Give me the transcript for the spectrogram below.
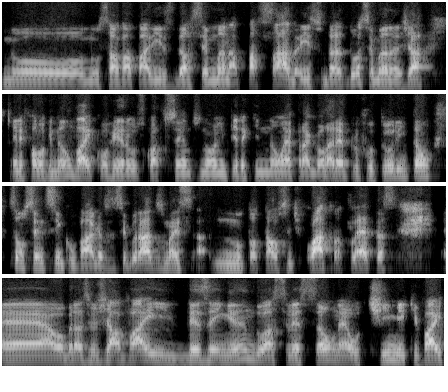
no, no Savá Paris da semana passada, isso, das duas semanas já. Ele falou que não vai correr os 400 na Olimpíada, que não é para agora, é para o futuro. Então, são 105 vagas asseguradas, mas ah, no total 104 atletas. É, o Brasil já vai desenhando a seleção, né, o time que vai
